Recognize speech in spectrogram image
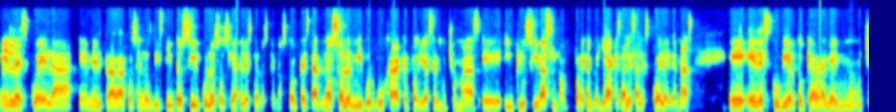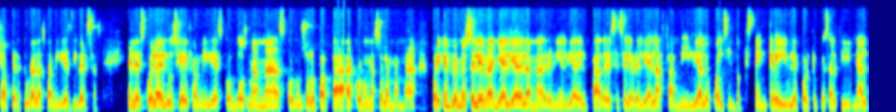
en la escuela, en el trabajo, en los distintos círculos sociales con los que nos toca estar, no solo en mi burbuja, que podría ser mucho más eh, inclusiva, sino, por ejemplo, ya que sales a la escuela y demás, eh, he descubierto que ahora ya hay mucha apertura a las familias diversas. En la escuela de Lucio hay familias con dos mamás, con un solo papá, con una sola mamá. Por ejemplo, no celebran ya el Día de la Madre ni el Día del Padre, se celebra el Día de la Familia, lo cual siento que está increíble porque pues al final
